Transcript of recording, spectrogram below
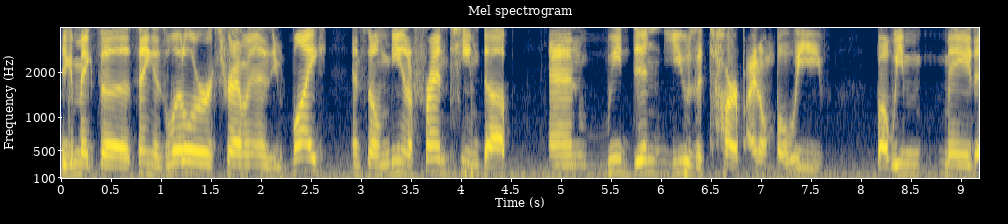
you can make the thing as little or extravagant as you'd like. And so me and a friend teamed up, and we didn't use a tarp, I don't believe, but we made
